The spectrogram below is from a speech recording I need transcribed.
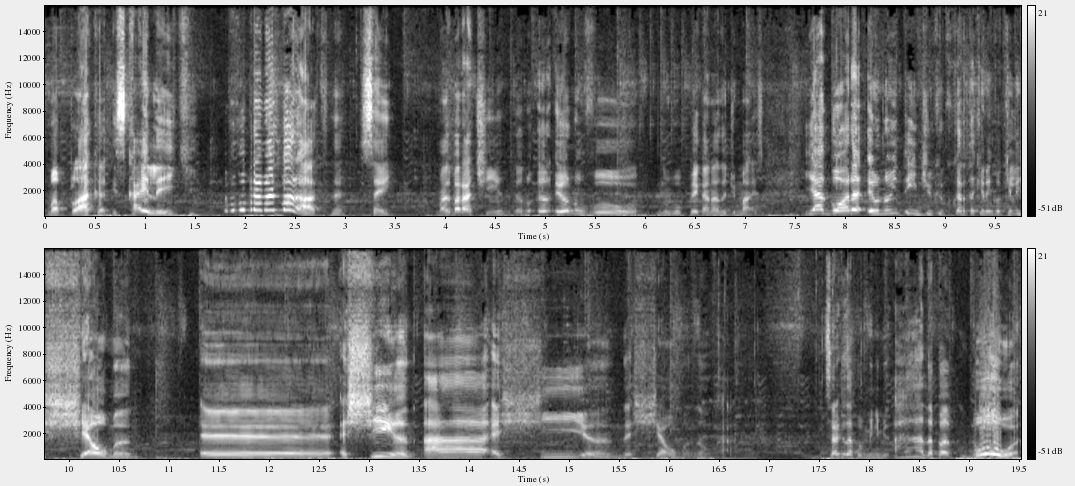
uma placa Skylake, eu vou comprar mais barato, né? 100 mais baratinho. Eu, eu, eu não vou não vou pegar nada demais. E agora eu não entendi o que o cara tá querendo com aquele Shell, mano. É. É Xian. Ah, é Xian. Não é Shellman, não, cara. Será que dá pra minimizar? Ah, dá pra. Boa!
